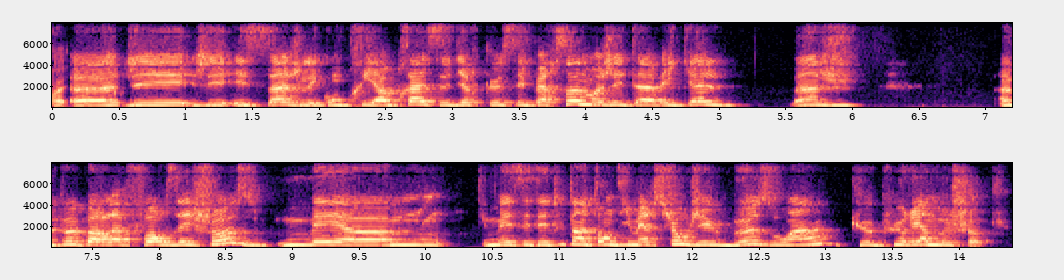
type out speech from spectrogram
et ça, je l'ai compris après, c'est-à-dire que ces personnes, moi j'étais avec elles, ben, je, un peu par la force des choses, mais, euh, mais c'était tout un temps d'immersion que j'ai eu besoin que plus rien ne me choque.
